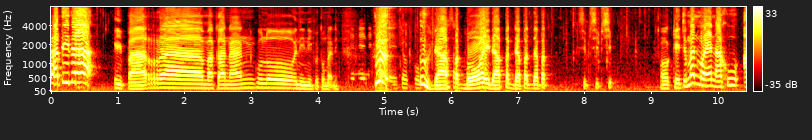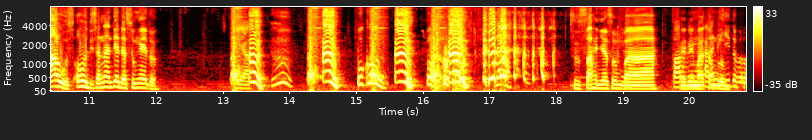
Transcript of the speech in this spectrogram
Ah tidak. Ih parah makananku lo. Ini nih kutumbat nih. Uh, dapat boy, dapat dapat dapat. Sip sip sip. Oke, cuman Moen aku aus. Oh, di sana nanti ada sungai tuh. Iya. Uh, uh, Pukul. uh. Nah, Susahnya sumpah. Farming makanan matang di belum? situ, Bro.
